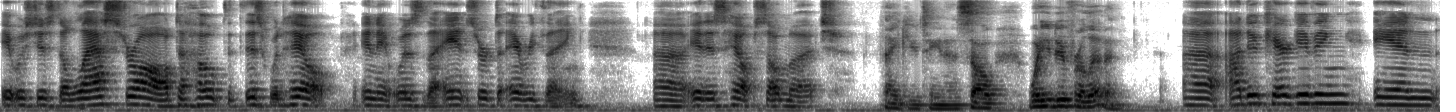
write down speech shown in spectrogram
it was just a last straw to hope that this would help. And it was the answer to everything. Uh, it has helped so much. Thank you, Tina. So, what do you do for a living? Uh, I do caregiving and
